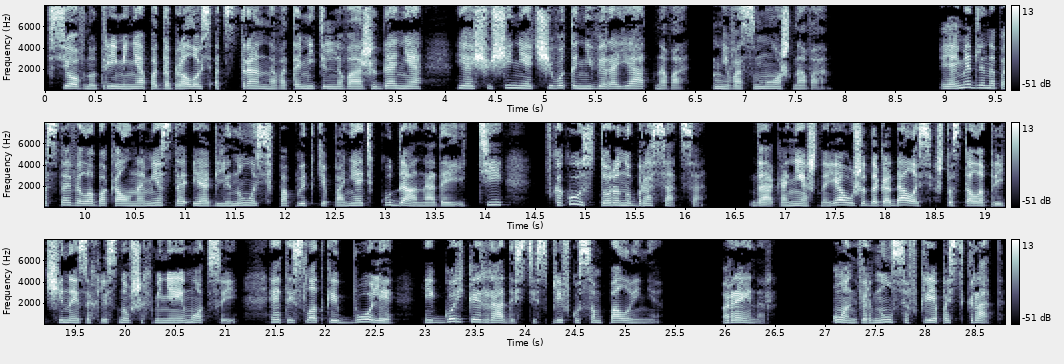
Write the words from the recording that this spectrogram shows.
Все внутри меня подобралось от странного, томительного ожидания и ощущения чего-то невероятного, невозможного. Я медленно поставила бокал на место и оглянулась в попытке понять, куда надо идти, в какую сторону бросаться. Да, конечно, я уже догадалась, что стала причиной захлестнувших меня эмоций, этой сладкой боли и горькой радости с привкусом полыни. Рейнер. Он вернулся в крепость Град.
